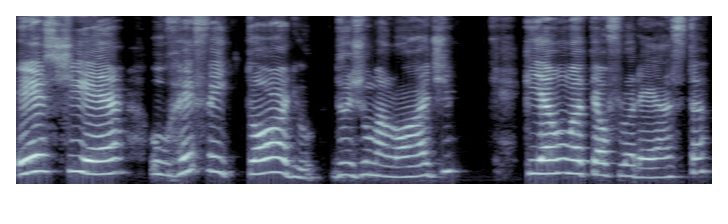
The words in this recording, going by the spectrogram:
este é o refeitório do Juma Lodge, que é um hotel floresta,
